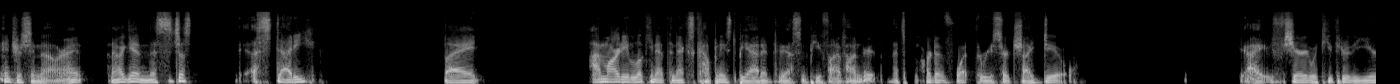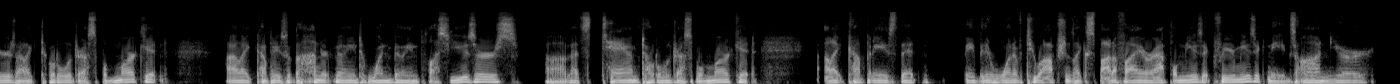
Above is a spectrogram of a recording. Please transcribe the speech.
Interesting though, right? Now again, this is just a study, but I'm already looking at the next companies to be added to the S&P 500. That's part of what the research I do. I've shared with you through the years. I like total addressable market. I like companies with 100 million to 1 billion plus users. Uh, that's TAM, total addressable market. I like companies that maybe they're one of two options like Spotify or Apple Music for your music needs on your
